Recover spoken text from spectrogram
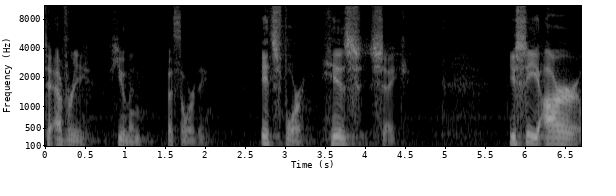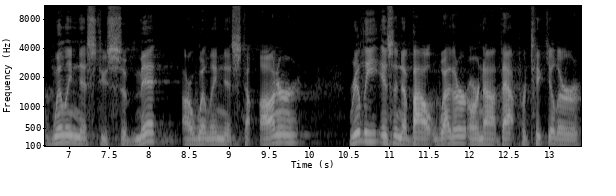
to every human authority. It's for his sake. You see, our willingness to submit, our willingness to honor, really isn't about whether or not that particular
